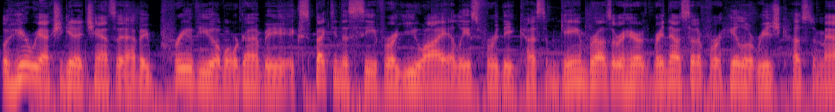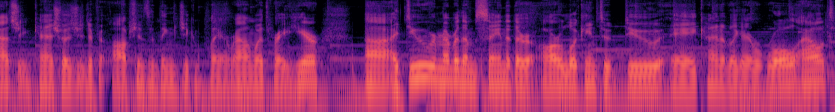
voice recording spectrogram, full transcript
So here we actually get a chance to have a preview of what we're going to be expecting to see for a UI, at least for the custom game browser right here. Right now it's set up for Halo Reach custom match. It kind of shows you different options and things you can play around with right here. Uh, I do remember them saying that they are looking to do a kind of like a rollout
